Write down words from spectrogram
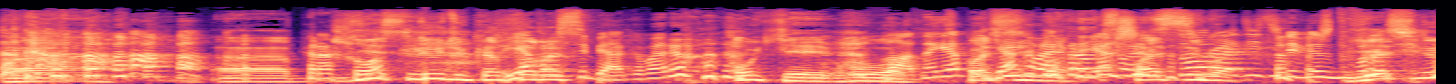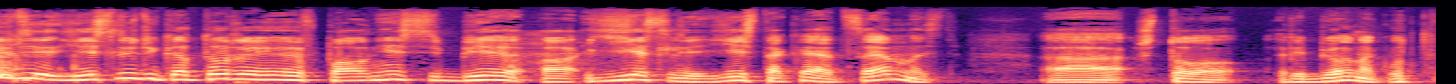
А, а, Хорошо. Есть люди, которые... Я про себя говорю. Окей, вот. Ладно, я, я говорю про большинство родителей, между прочим. Есть люди, есть люди, которые вполне себе, а, если есть такая ценность, что ребенок, вот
